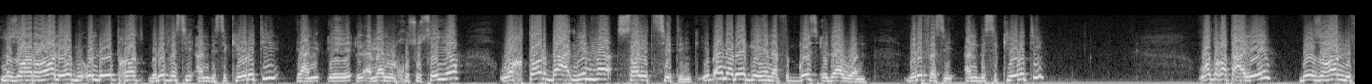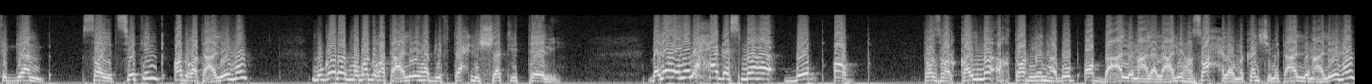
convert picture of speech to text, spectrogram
مظهرها لي هو بيقول لي اضغط privacy and security يعني إيه الأمان والخصوصية واختار بعد منها site setting يبقى أنا باجي هنا في الجزء دون privacy and security واضغط عليه بيظهر لي في الجنب site setting أضغط عليها مجرد ما بضغط عليها بيفتح لي الشكل التالي. بلاقي هنا حاجة اسمها pop up تظهر قائمه أختار منها pop up بعلم على اللي عليها صح لو ما كانش متعلم عليها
